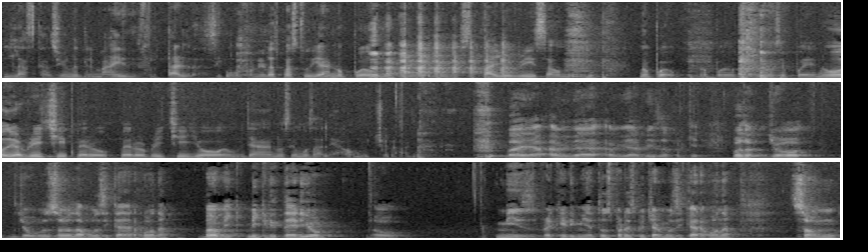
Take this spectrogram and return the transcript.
las canciones del Mae y disfrutarlas. Así como ponerlas para estudiar, no puedo. Me, me, me estallo risa. no puedo, no puedo, no, no se puede. No odio a Richie, pero, pero Richie y yo ya nos hemos alejado mucho, la verdad. Vaya, a mí, me da, a mí me da risa porque, bueno, yo, yo uso la música de Arjona. Bueno, mi, mi criterio o mis requerimientos para escuchar música de Arjona son,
